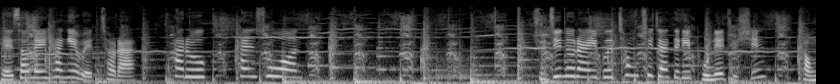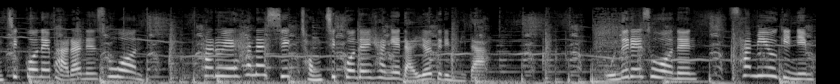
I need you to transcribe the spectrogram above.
대선을 향해 외쳐라. 하루 한 소원. 주진우 라이브 청취자들이 보내주신 정치권에 바라는 소원. 하루에 하나씩 정치권을 향해 날려드립니다. 오늘의 소원은 3262님.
